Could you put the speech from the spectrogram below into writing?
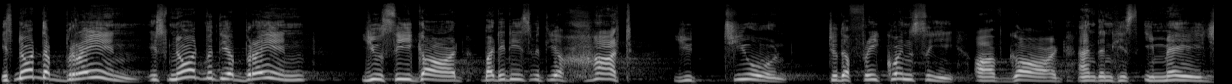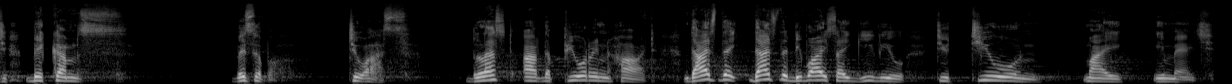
It's not the brain, it's not with your brain you see God, but it is with your heart you tune to the frequency of God, and then His image becomes visible to us. Blessed are the pure in heart. That's the, that's the device I give you to tune my image.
